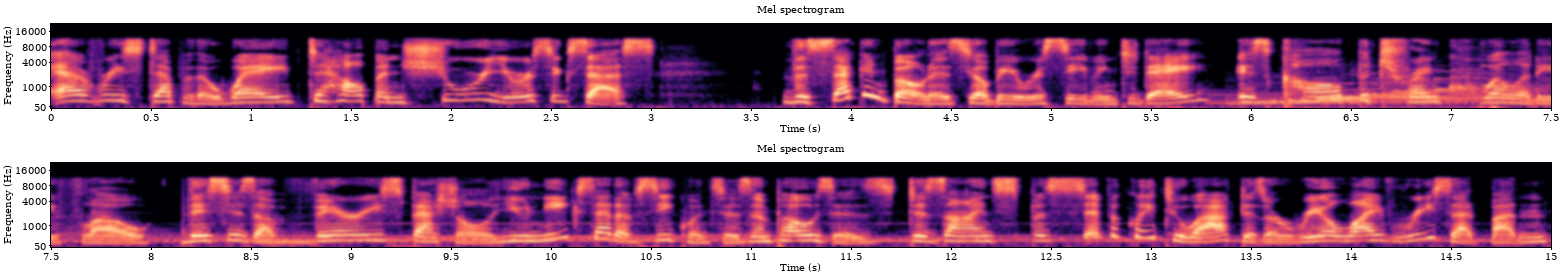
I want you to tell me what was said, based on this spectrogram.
every step of the way to help ensure your success. The second bonus you'll be receiving today is called the Tranquility Flow. This is a very special, unique set of sequences and poses designed specifically to act as a real life reset button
